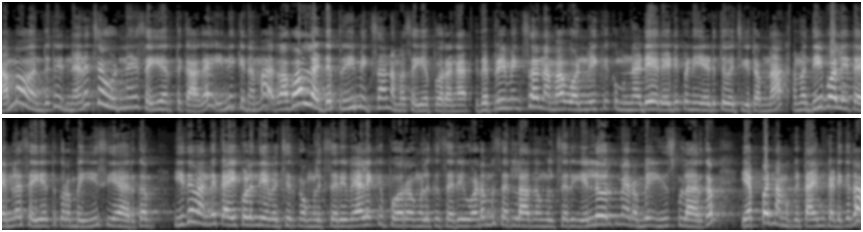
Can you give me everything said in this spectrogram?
நம்ம வந்துட்டு நினைச்ச உடனே செய்யறதுக்காக இன்னைக்கு நம்ம ரவா லட்டு ப்ரீமிக்ஸா நம்ம செய்ய போறோங்க. இதை ப்ரீமிக்ஸா நம்ம ஒன் வீக்குக்கு முன்னாடியே ரெடி பண்ணி எடுத்து வச்சுக்கிட்டோம்னா நம்ம தீபாவளி டைம்ல செய்யறதுக்கு ரொம்ப ஈஸியா இருக்கும். இதை வந்து கை குழந்தைய வச்சிருக்கவங்களுக்கு சரி வேலைக்கு போறவங்களுக்கு சரி உடம்பு சரியில்லாதவங்களுக்கு சரி எல்லோருக்குமே ரொம்ப யூஸ்ஃபுல்லா இருக்கும். எப்போ நமக்கு டைம் கிடைக்குதோ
